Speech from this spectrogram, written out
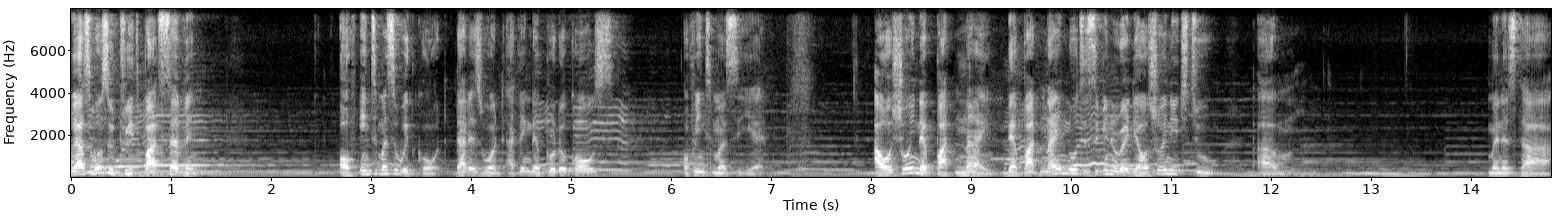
we are supposed to treat part seven of intimacy with God. That is what I think the protocols of intimacy yeah. I was showing the part nine. The part nine note is even ready. I was showing it to um, Minister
